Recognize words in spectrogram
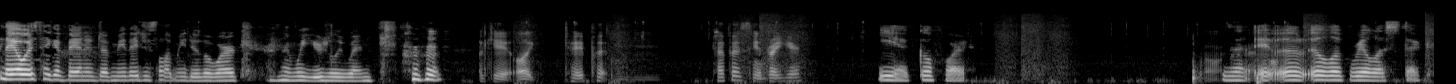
they always take advantage of me. They just let me do the work, and then we usually win. okay, like, can I put, mm, can I put his hand right here? yeah, go for it. Oh, Then it, it it'll look realistic.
